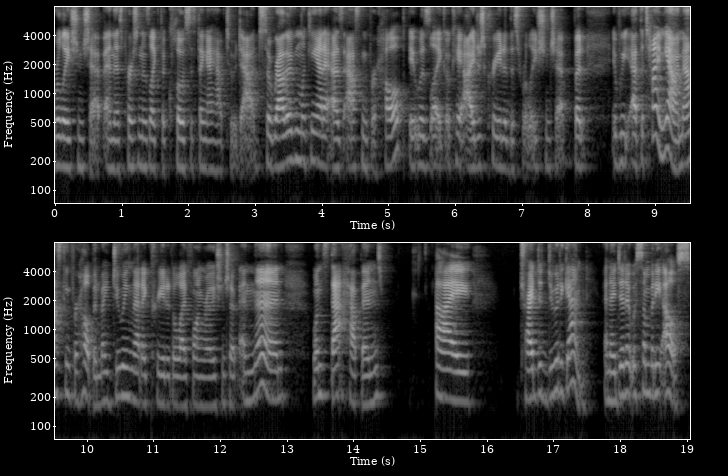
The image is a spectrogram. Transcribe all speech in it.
relationship and this person is like the closest thing I have to a dad. So rather than looking at it as asking for help, it was like, okay, I just created this relationship. But if we at the time, yeah, I'm asking for help and by doing that I created a lifelong relationship. And then once that happened, I tried to do it again. And I did it with somebody else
